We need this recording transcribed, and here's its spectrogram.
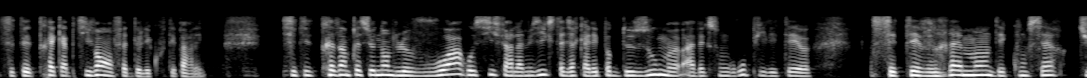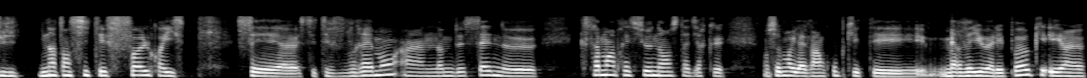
c'était très captivant en fait de l'écouter parler. C'était très impressionnant de le voir aussi faire la musique, c'est-à-dire qu'à l'époque de Zoom, avec son groupe, il était c'était vraiment des concerts d'une intensité folle quoi. Euh, c'était vraiment un homme de scène euh, extrêmement impressionnant, c'est-à-dire que non seulement il avait un groupe qui était merveilleux à l'époque et euh,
